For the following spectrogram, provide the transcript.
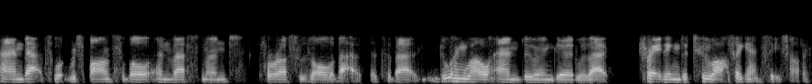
and that's what responsible investment for us is all about. It's about doing well and doing good without trading the two off against each other.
